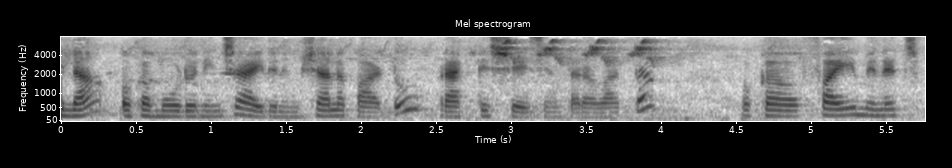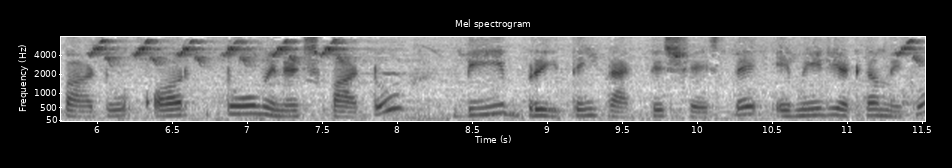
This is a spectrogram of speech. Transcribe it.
ఇలా ఒక మూడు నుంచి ఐదు నిమిషాల పాటు ప్రాక్టీస్ చేసిన తర్వాత ఒక ఫైవ్ మినిట్స్ పాటు ఆర్ టూ మినిట్స్ పాటు డీప్ బ్రీతింగ్ ప్రాక్టీస్ చేస్తే ఇమీడియట్గా మీకు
